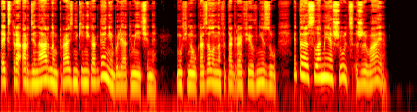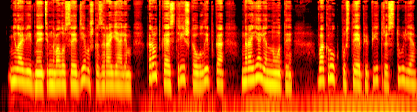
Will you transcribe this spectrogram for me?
экстраординарным праздники никогда не были отмечены. Мухина указала на фотографию внизу. «Это Соломея Шульц, живая». Миловидная темноволосая девушка за роялем, короткая стрижка, улыбка, на рояле ноты, вокруг пустые пюпитры, стулья.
